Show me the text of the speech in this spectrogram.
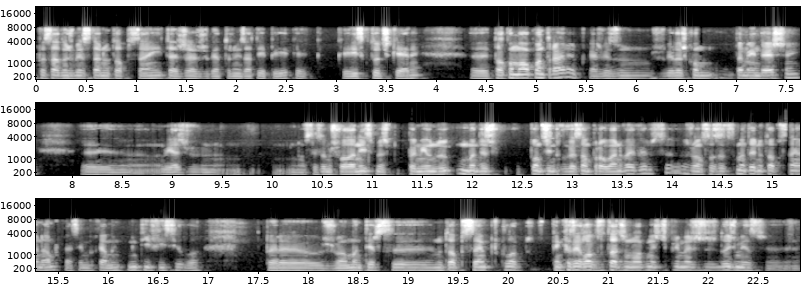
passado uns meses, estar no top 100 e estar já a jogar torneios ATP, que, é, que é isso que todos querem. Uh, tal como ao contrário, porque às vezes os jogadores como, também descem Uh, aliás, não sei se vamos falar nisso, mas para mim um uma das pontos de interrogação para o ano vai ver se João Sousa se mantém no top 100 ou não, porque é sempre realmente muito difícil para o João manter-se no top 100, porque logo, tem que fazer logo resultados logo nestes primeiros dois meses. Uh,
